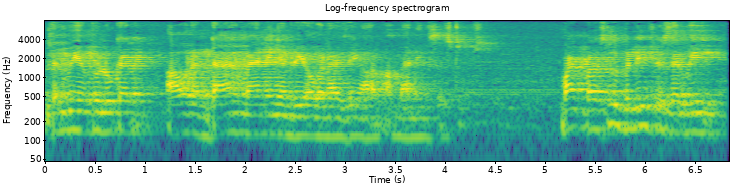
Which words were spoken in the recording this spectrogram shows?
then we have to look at our entire manning and reorganizing our, our manning systems. My personal belief is that we,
